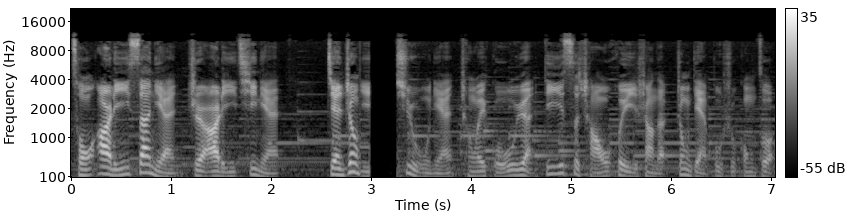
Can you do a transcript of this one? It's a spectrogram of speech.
从二零一三年至二零一七年，简政连续五年成为国务院第一次常务会议上的重点部署工作。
